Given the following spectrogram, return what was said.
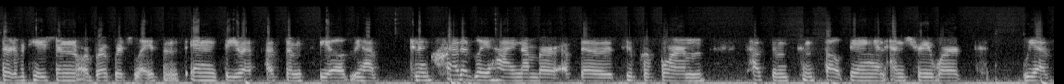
certification or brokerage license in the U.S. customs field. We have an incredibly high number of those who perform customs consulting and entry work. We have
